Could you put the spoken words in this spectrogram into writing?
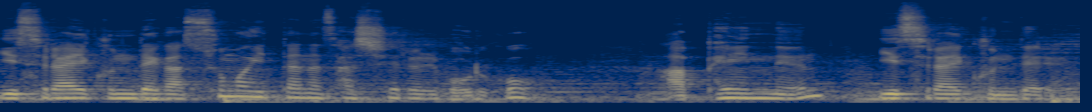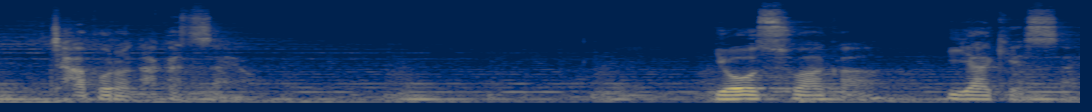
이스라엘 군대가 숨어 있다는 사실을 모르고 앞에 있는 이스라엘 군대를 잡으러 나갔어요. 여호수아가 이야기했어요.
